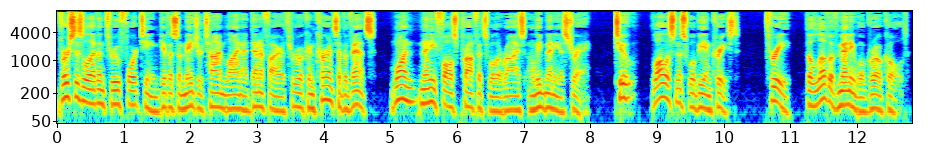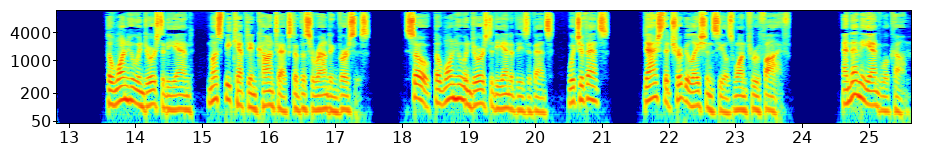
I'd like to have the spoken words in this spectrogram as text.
Verses 11 through 14 give us a major timeline identifier through a concurrence of events. 1. Many false prophets will arise and lead many astray. 2. Lawlessness will be increased. 3. The love of many will grow cold. The one who endures to the end must be kept in context of the surrounding verses. So, the one who endures to the end of these events, which events? Dash the tribulation seals 1 through 5. And then the end will come.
